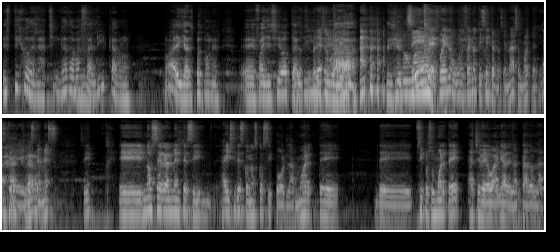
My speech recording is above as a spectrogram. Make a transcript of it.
este hijo de la chingada va a salir, cabrón. ¿No? Y ya después ponen, eh, falleció tal día. pero. ¡Ah! Dije, no sí, fue, fue noticia internacional su muerte este, Ajá, claro. este mes. Sí. Eh, no sé realmente si, ahí sí desconozco si por la muerte de, sí, por su muerte HBO haya adelantado la,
